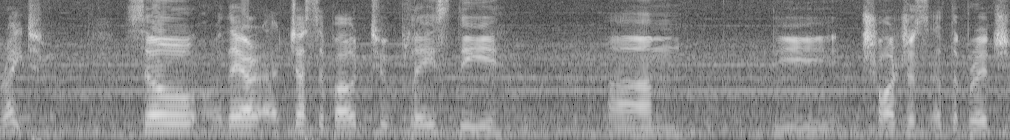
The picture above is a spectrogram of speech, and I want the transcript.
Right. So they are uh, just about to place the um, the charges at the bridge.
